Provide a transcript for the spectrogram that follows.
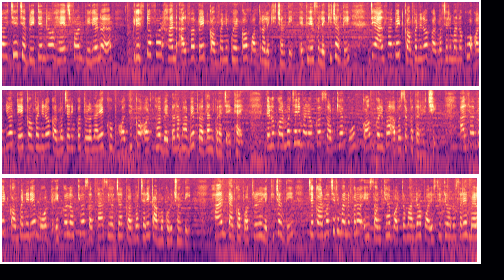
ରହିଛି ଯେ ବ୍ରିଟେନର ହେଜ୍ ଫଣ୍ଡ ବିଲିୟନର କ୍ରିଷ୍ଟୋଫର ହାନ୍ ଆଲଫାବେଟ୍ କମ୍ପାନୀକୁ ଏକ ପତ୍ର ଲେଖିଛନ୍ତି ଏଥିରେ ସେ ଲେଖିଛନ୍ତି ଯେ ଆଲଫାବେଟ୍ କମ୍ପାନୀର କର୍ମଚାରୀମାନଙ୍କୁ ଅନ୍ୟ ଟେକ୍ କମ୍ପାନୀର କର୍ମଚାରୀଙ୍କ ତୁଳନାରେ ଖୁବ୍ ଅଧିକ ଅର୍ଥ ବେତନ ଭାବେ ପ୍ରଦାନ କରାଯାଇଥାଏ ତେଣୁ କର୍ମଚାରୀମାନଙ୍କ ସଂଖ୍ୟାକୁ କମ୍ କରିବା ଆବଶ୍ୟକତା ରହିଛି ଆଲଫାବେଟ୍ କମ୍ପାନୀରେ ମୋଟ ଏକ ଲକ୍ଷ ସତାଅଶୀ ହଜାର କର୍ମଚାରୀ କାମ କରୁଛନ୍ତି ହାନ୍ ତାଙ୍କ ପତ୍ରରେ ଲେଖିଛନ୍ତି ଯେ କର୍ମଚାରୀମାନଙ୍କର ଏହି ସଂଖ୍ୟା ବର୍ତ୍ତମାନର ପରିସ୍ଥିତି ଅନୁସାରେ ମେଳ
